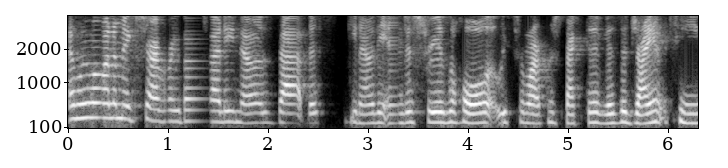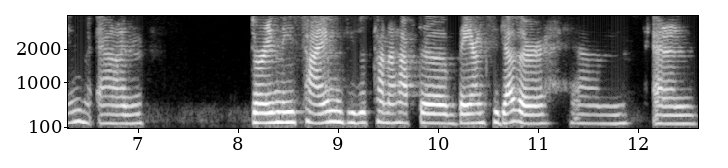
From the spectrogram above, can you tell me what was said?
And we want to make sure everybody knows that this, you know, the industry as a whole, at least from our perspective, is a giant team and during these times you just kind of have to band together and and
